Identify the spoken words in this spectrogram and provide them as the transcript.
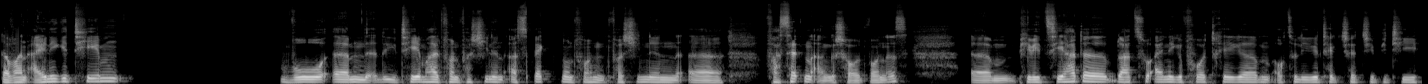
Da waren einige Themen, wo ähm, die Themen halt von verschiedenen Aspekten und von verschiedenen äh, Facetten angeschaut worden ist. Ähm, PwC hatte dazu einige Vorträge, auch zu Legal Tech ChatGPT.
